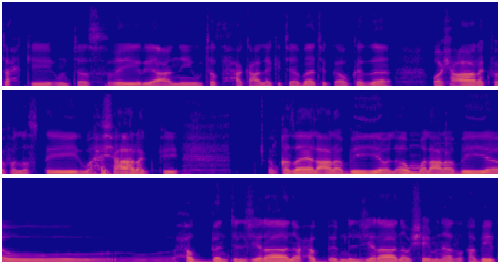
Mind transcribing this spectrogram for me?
تحكي وأنت صغير يعني وتضحك على كتاباتك أو كذا وأشعارك في فلسطين وأشعارك في القضايا العربية والأمة العربية وحب بنت الجيران أو حب ابن الجيران أو شيء من هذا القبيل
